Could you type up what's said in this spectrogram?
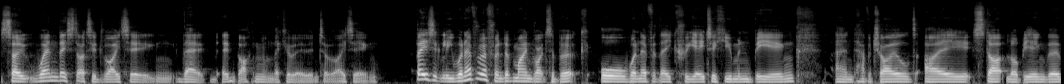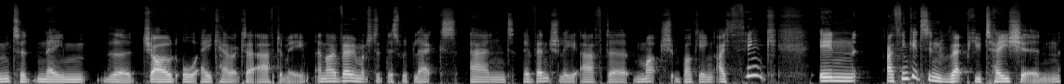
so when they started writing, they're embarking on their career into writing. Basically, whenever a friend of mine writes a book, or whenever they create a human being and have a child, I start lobbying them to name the child or a character after me. And I very much did this with Lex. And eventually, after much bugging, I think in I think it's in Reputation.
